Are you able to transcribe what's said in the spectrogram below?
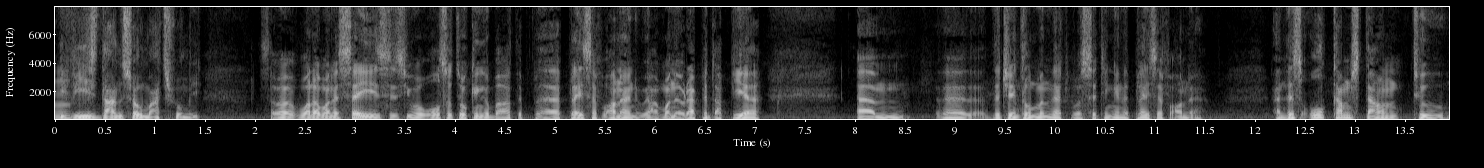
mm. if he's done so much for me? So uh, what I want to say is, is you were also talking about the uh, place of honor, and I want to wrap it up here. Um, the the gentleman that was sitting in the place of honor, and this all comes down to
